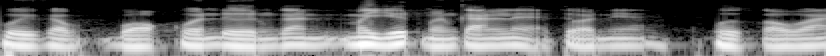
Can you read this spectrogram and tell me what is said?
คุยกับบอกคนอื่นกัน ไม่ยึดเหมือนกันแหละ ตัวเนี้ยฝึกเอาไว้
